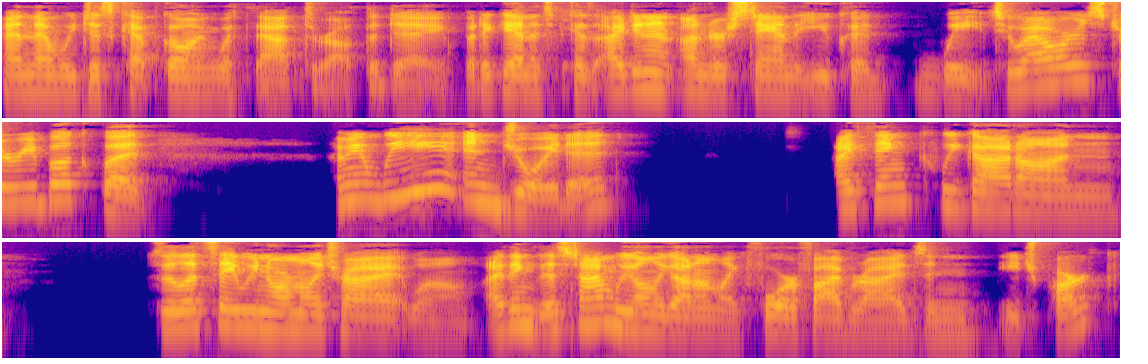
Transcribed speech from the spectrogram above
And then we just kept going with that throughout the day. But again, it's because I didn't understand that you could wait two hours to rebook. But I mean, we enjoyed it. I think we got on. So let's say we normally try. Well, I think this time we only got on like four or five rides in each park.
